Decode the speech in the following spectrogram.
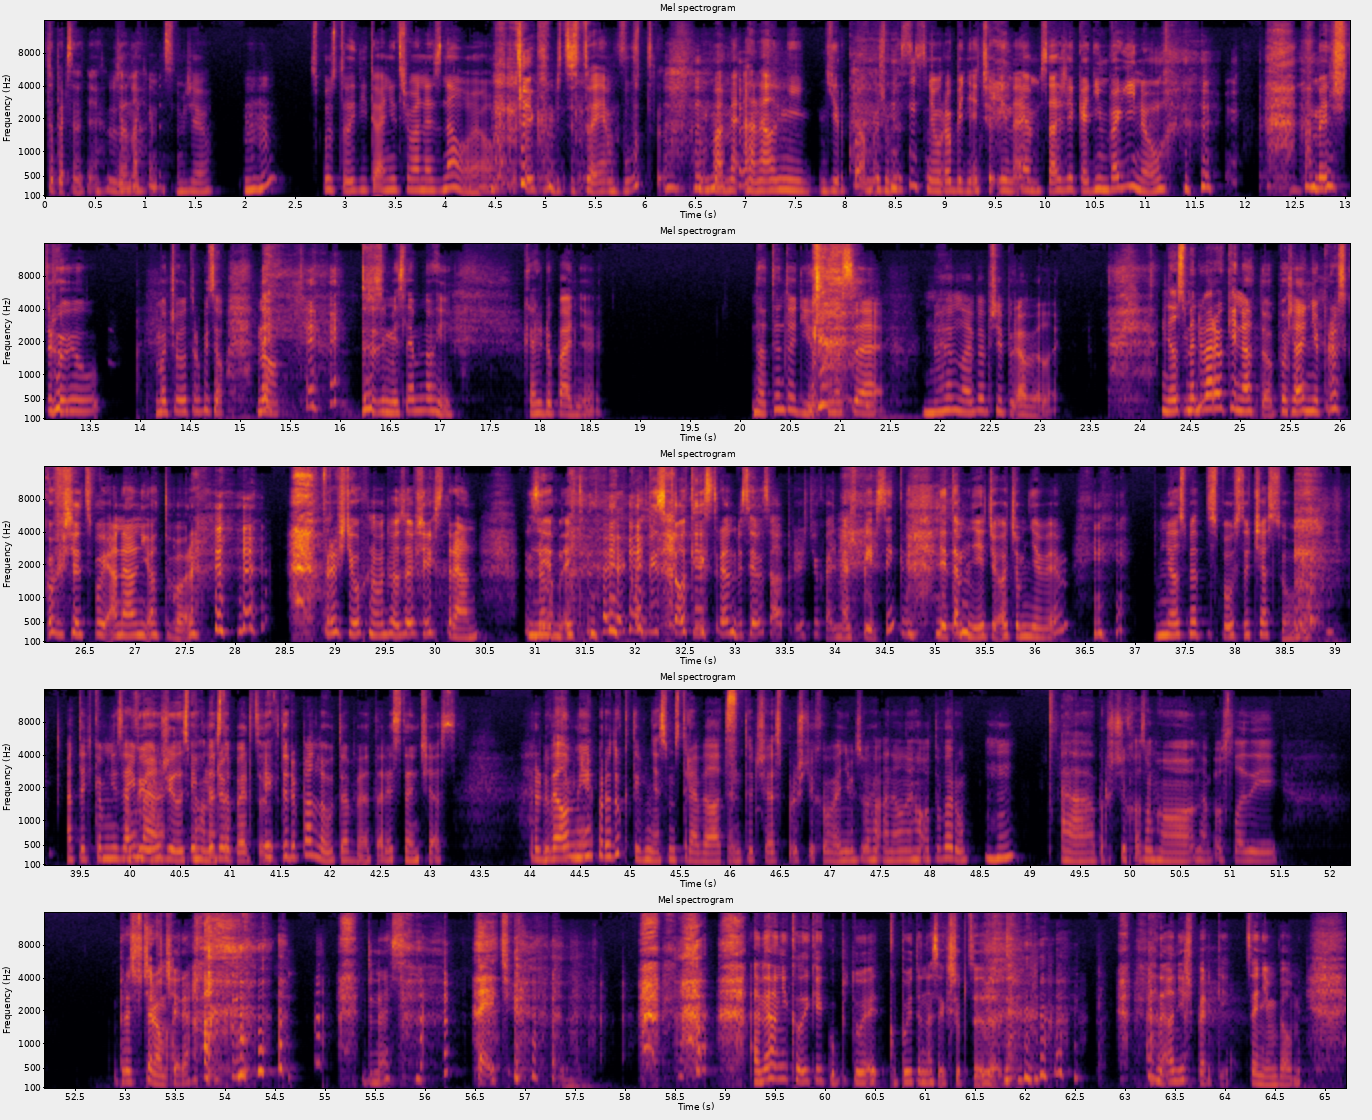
100% Já Zuzana. taky myslím, že jo. Mhm. spousta lidí to ani třeba neznalo, jo. Jakoby, co to je vůd? Máme anální dírku a můžeme s ňou robit něco jiné. Já myslela, že kadím vagínou. a menštruju močovou trubicou. No, to si myslím mnohý. Každopádně. Na tento díl jsme se mnohem lépe připravili. Měli jsme dva roky na to pořádně proskoušet svůj anální otvor. prošťouchnout ho ze všech stran. Z no. jednej. jako by z koľkých stran by si ho musela prošťouchať? Máš piercing? Je tam něco, o čem nevím? Měli jsme spoustu času. A teďka mě zajímá, a využili jsme ho na 100%. Do, jak to dopadlo u tebe, tady ten čas? Produktivně? Velmi produktivně jsem strávila tento čas prošťuchováním svého análneho otvoru. Mm-hmm. A prošťuchla jsem ho naposledy předvčerom. Včera. Dnes. Teď. Anální koliky kupuje, kupujte na sexshop.cz. Anální šperky. Cením velmi.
